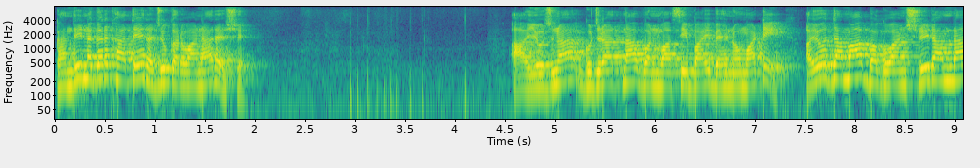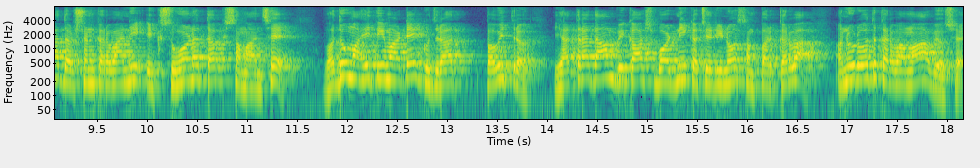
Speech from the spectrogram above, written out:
ગાંધીનગર ખાતે રજૂ કરવાના રહેશે. આ યોજના ગુજરાતના વનવાસી ભાઈ બહેનો માટે અયોધ્યામાં ભગવાન શ્રીરામના દર્શન કરવાની એક સુવર્ણ તક સમાન છે. વધુ માહિતી માટે ગુજરાત પવિત્ર યાત્રાધામ વિકાસ બોર્ડની કચેરીનો સંપર્ક કરવા અનુરોધ કરવામાં આવ્યો છે.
